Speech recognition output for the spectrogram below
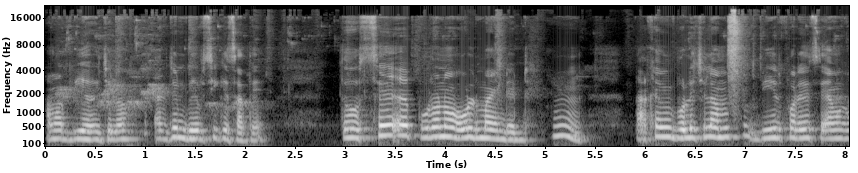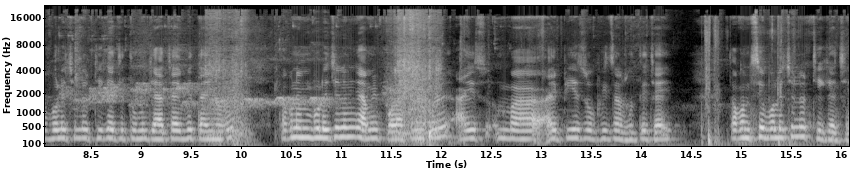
আমার বিয়ে হয়েছিল একজন ব্যবসায়িকের সাথে। তো সে পুরনো ওল্ড মাইন্ডেড হুম? তাকে আমি বলেছিলাম, বিয়ের পরে সে আমাকে বলেছিল, ঠিক আছে, তুমি যা চাইবে তাই হবে। তখন আমি বলেছিলাম যে, আমি পড়াশোনা করে আইস, বা আইপিএস অফিসার হতে চাই। তখন সে বলেছিল, ঠিক আছে।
